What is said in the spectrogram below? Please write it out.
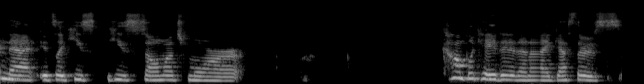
in that it's like he's he's so much more complicated and i guess there's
